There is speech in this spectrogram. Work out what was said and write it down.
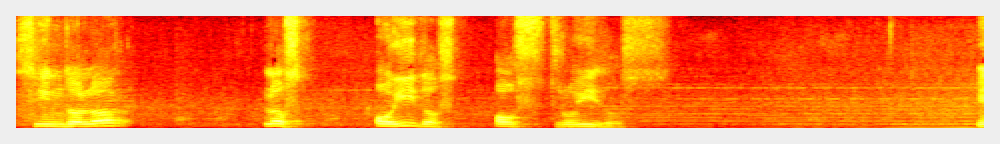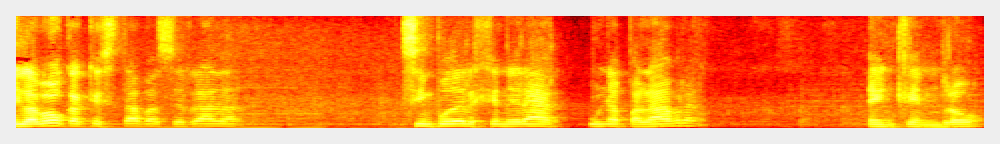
sin dolor, los oídos obstruidos. Y la boca que estaba cerrada, sin poder generar una palabra, engendró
